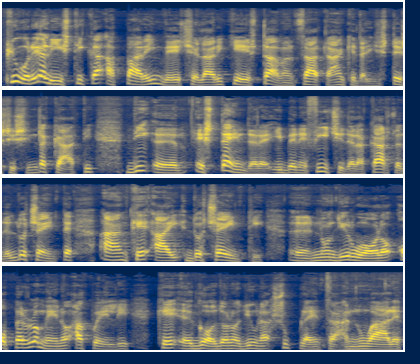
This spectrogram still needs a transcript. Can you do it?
Più realistica appare invece la richiesta avanzata anche dagli stessi sindacati di eh, estendere i benefici della carta del docente anche ai docenti eh, non di ruolo o perlomeno a quelli che eh, godono di una supplenza annuale.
